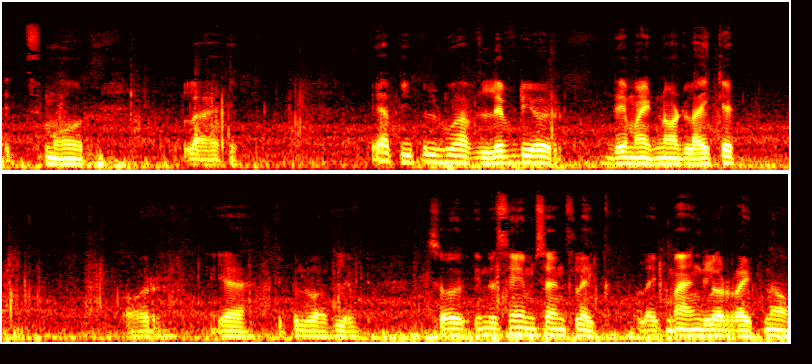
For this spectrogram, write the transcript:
it's more like yeah people who have lived here they might not like it or yeah people who have lived so in the same sense like like mangalore right now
